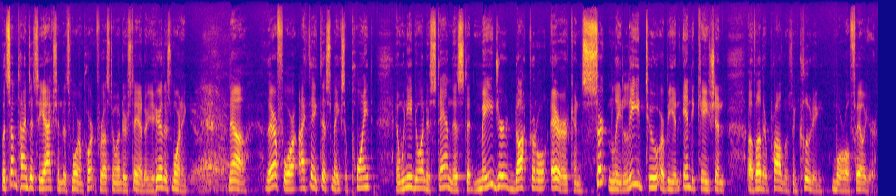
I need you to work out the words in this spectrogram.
but sometimes it's the action that's more important for us to understand. Are you here this morning? Yeah. Now, Therefore, I think this makes a point, and we need to understand this that major doctrinal error can certainly lead to or be an indication of other problems, including moral failure.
